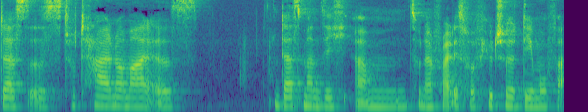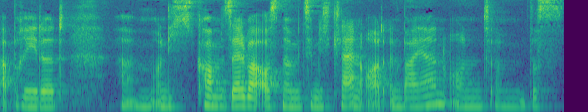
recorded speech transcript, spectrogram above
dass es total normal ist, dass man sich ähm, zu einer Fridays for Future Demo verabredet. Ähm, und ich komme selber aus einem ziemlich kleinen Ort in Bayern und ähm, das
